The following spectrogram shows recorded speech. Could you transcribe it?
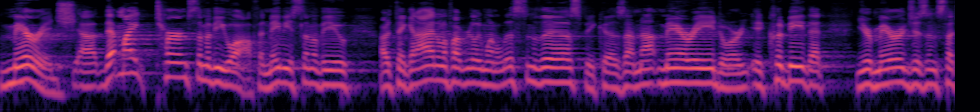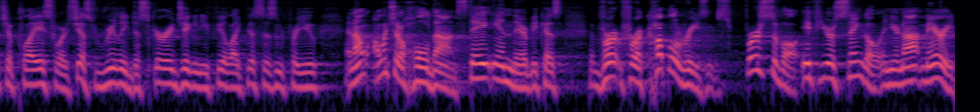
marriage, uh, that might turn some of you off. And maybe some of you are thinking, I don't know if I really want to listen to this because I'm not married, or it could be that your marriage is in such a place where it's just really discouraging and you feel like this isn't for you. And I, I want you to hold on, stay in there because for, for a couple of reasons. First of all, if you're single and you're not married,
